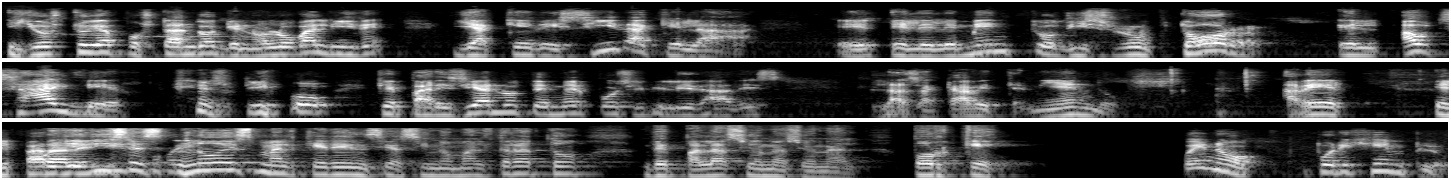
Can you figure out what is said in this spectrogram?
Y yo estoy apostando a que no lo valide y a que decida que la, el, el elemento disruptor, el outsider, el tipo que parecía no tener posibilidades, las acabe teniendo. A ver, el paralelismo... dices, no es malquerencia, sino maltrato de Palacio Nacional. ¿Por qué? Bueno, por ejemplo,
